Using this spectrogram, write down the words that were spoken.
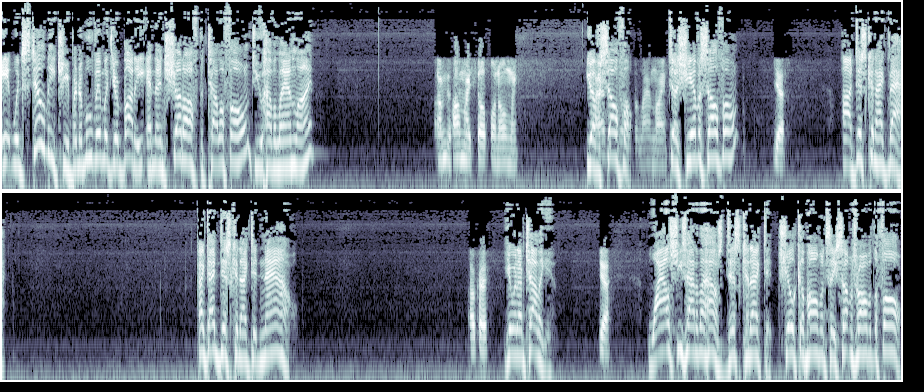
It would still be cheaper to move in with your buddy and then shut off the telephone. Do you have a landline? I'm on my cell phone only. You have a cell phone. The landline. Does she have a cell phone? Yes. Uh, disconnect that. In fact, I disconnect it now. Okay. You hear what I'm telling you? Yeah. While she's out of the house, disconnect it. She'll come home and say something's wrong with the phone.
